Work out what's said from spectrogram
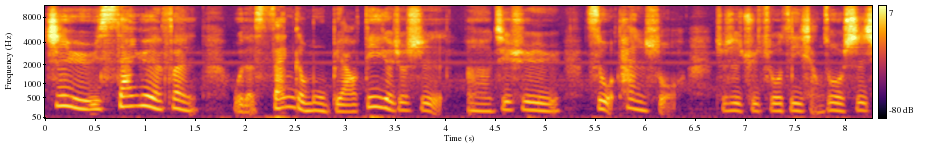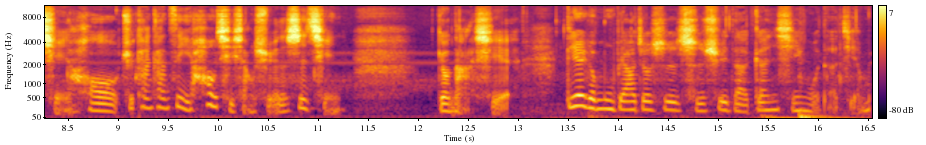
至于三月份我的三个目标，第一个就是，嗯，继续自我探索，就是去做自己想做的事情，然后去看看自己好奇想学的事情有哪些。第二个目标就是持续的更新我的节目。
